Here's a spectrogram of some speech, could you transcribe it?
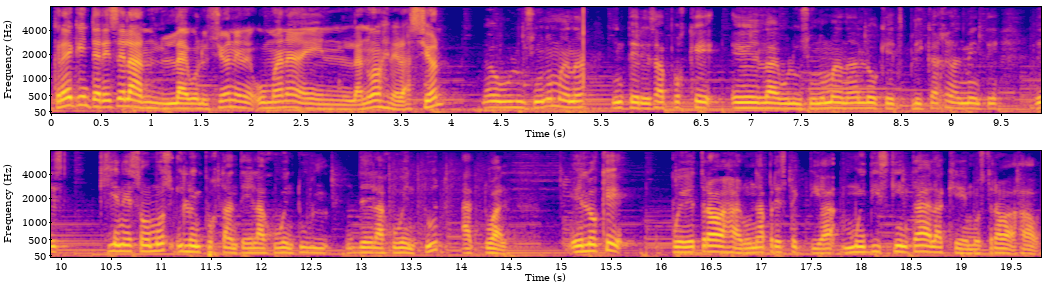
¿Cree que interese la, la evolución humana en la nueva generación? La evolución humana interesa porque eh, la evolución humana lo que explica realmente es quiénes somos y lo importante de la juventud, de la juventud actual. Es lo que puede trabajar una perspectiva muy distinta a la que hemos trabajado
